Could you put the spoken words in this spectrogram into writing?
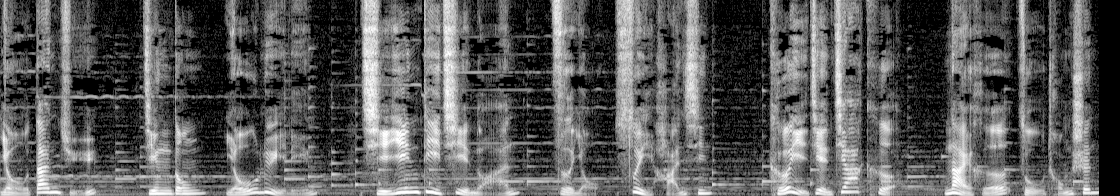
有丹菊，京东有绿林。岂因地气暖，自有岁寒心。可以见佳客，奈何阻重申？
